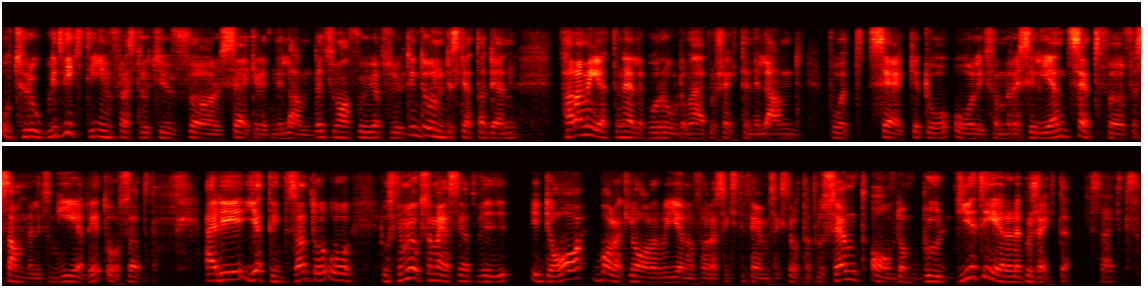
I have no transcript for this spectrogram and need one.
otroligt viktig infrastruktur för säkerheten i landet så man får ju absolut inte underskatta den parametern heller på att ro de här projekten i land på ett säkert och, och liksom resilient sätt för, för samhället som helhet. Då. Så att, är det är jätteintressant och, och då ska man också med sig att vi idag bara klarar att genomföra 65-68 procent av de budgeterade projekten. Exakt.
